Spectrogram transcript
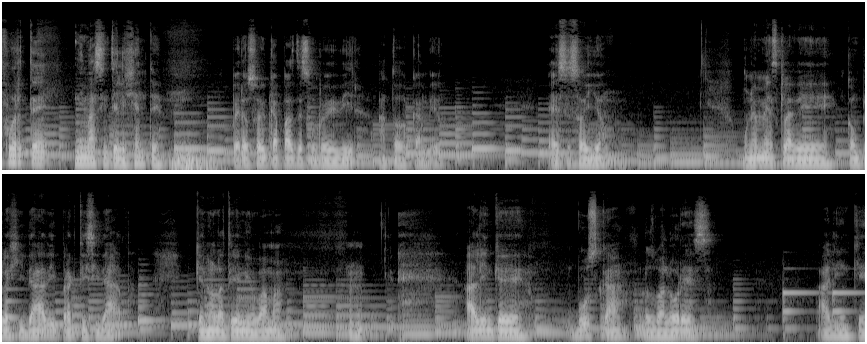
fuerte ni más inteligente, pero soy capaz de sobrevivir a todo cambio. Ese soy yo. Una mezcla de complejidad y practicidad que no la tiene Obama. Alguien que busca los valores, alguien que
